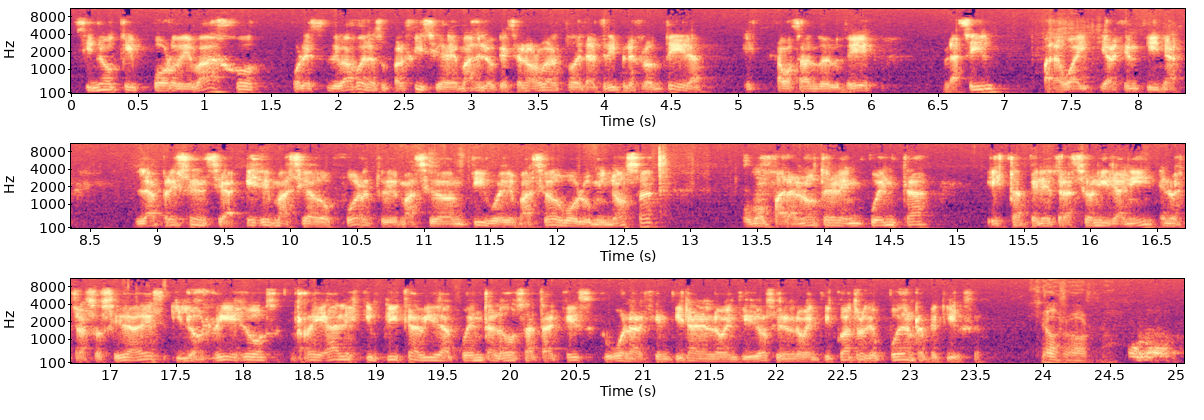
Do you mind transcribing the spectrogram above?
sino que por debajo, por debajo de la superficie, además de lo que decía Norberto, de la triple frontera, estamos hablando de Brasil, Paraguay y Argentina, la presencia es demasiado fuerte, demasiado antigua y demasiado voluminosa como para no tener en cuenta esta penetración iraní en nuestras sociedades y los riesgos reales que implica, vida cuenta los dos ataques que hubo en Argentina en el 92 y en el 94 que pueden repetirse. Qué horror, ¿no?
